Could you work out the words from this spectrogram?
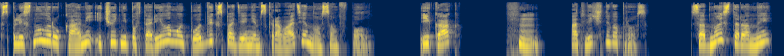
всплеснула руками и чуть не повторила мой подвиг с падением с кровати носом в пол. «И как?» «Хм, отличный вопрос. С одной стороны,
